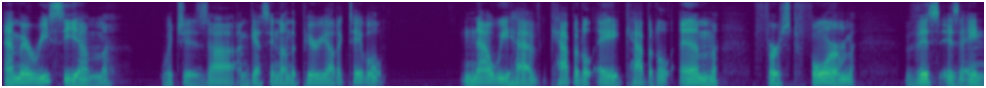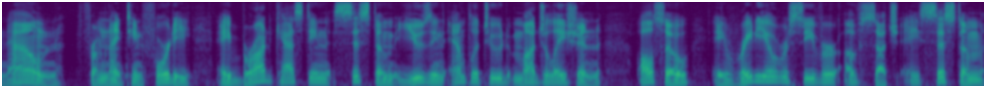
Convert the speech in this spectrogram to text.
Americium, which is, uh, I'm guessing, on the periodic table. Now we have capital A, capital M, first form. This is a noun from 1940, a broadcasting system using amplitude modulation, also a radio receiver of such a system.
